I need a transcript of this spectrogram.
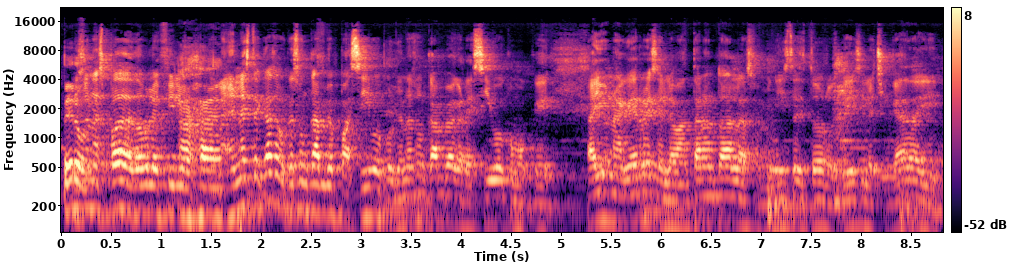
Pero- es una espada de doble filo. Ajá. En este caso, porque es un cambio pasivo, porque no es un cambio agresivo, como que hay una guerra y se levantaron todas las feministas y todos los gays y la chingada y,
